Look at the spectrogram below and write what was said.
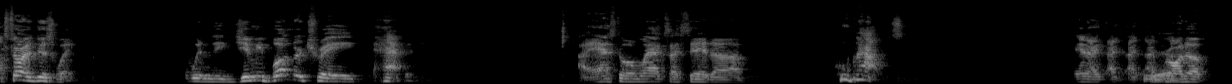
I started this way. When the Jimmy Butler trade happened, I asked on Wax, I said, uh, who pouts? And I, I, I, I brought up,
